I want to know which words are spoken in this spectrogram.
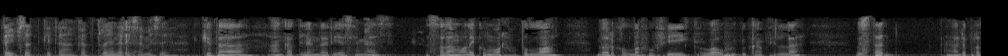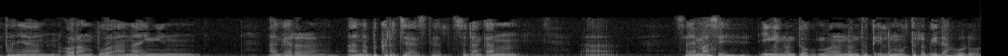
Baik Ustaz, kita angkat pertanyaan dari SMS ya. Kita angkat yang dari SMS. Assalamualaikum warahmatullahi Barakallahu fiik wa uhibbuka fillah. Ustaz, ada pertanyaan, orang tua anak ingin agar anak bekerja, Ustaz. Sedangkan uh, saya masih ingin untuk menuntut ilmu terlebih dahulu.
